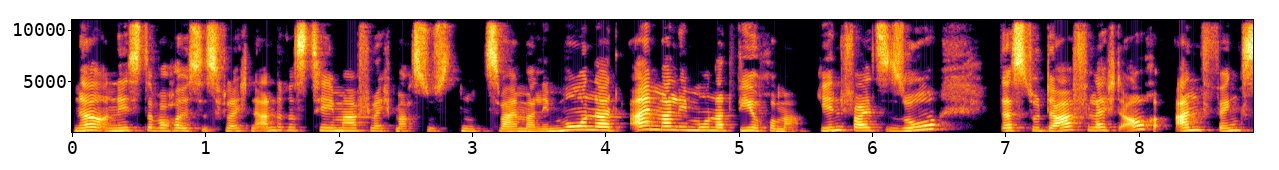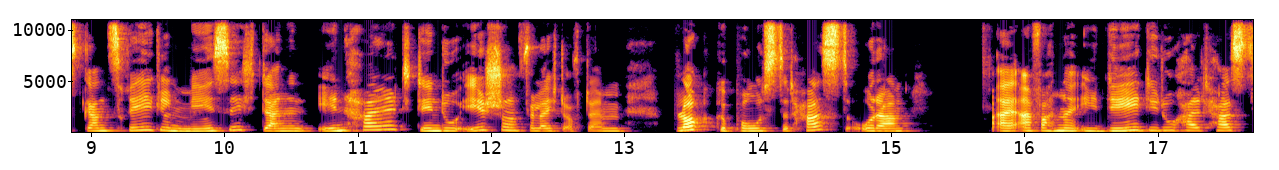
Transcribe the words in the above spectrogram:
Ne, und nächste Woche ist es vielleicht ein anderes Thema, vielleicht machst du es nur zweimal im Monat, einmal im Monat, wie auch immer. Jedenfalls so, dass du da vielleicht auch anfängst, ganz regelmäßig deinen Inhalt, den du eh schon vielleicht auf deinem Blog gepostet hast oder einfach eine Idee, die du halt hast,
